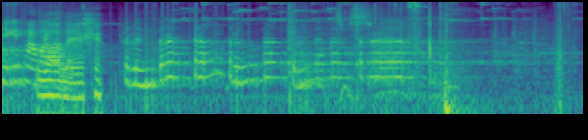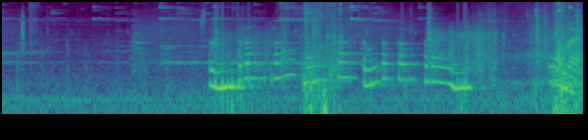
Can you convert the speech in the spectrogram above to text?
ผีกินผักเหรอรอดแล้วตรึงตรึงตรึงตรึงตรึงตรึงตรึงตรึงตรึงตรึงตรึงตรึงตรึงตรึงตรึงตรึงตรึงตรึงไม่ทำอะไรอะ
